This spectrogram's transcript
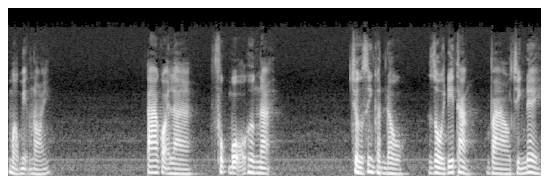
Mở miệng nói. Ta gọi là phục bộ hương nại. Trường sinh gần đầu, Rồi đi thẳng vào chính đề.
